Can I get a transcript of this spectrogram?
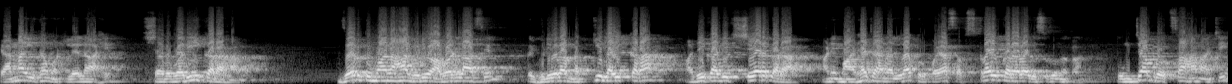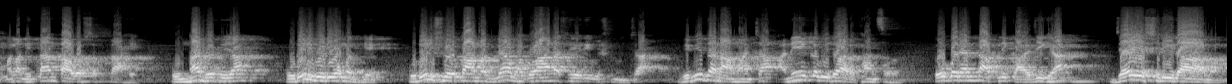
त्यांना इथं म्हटलेलं आहे शर्वरी करा. जर तुम्हाला हा व्हिडिओ आवडला असेल तर व्हिडिओला नक्की लाईक करा अधिकाधिक शेअर करा आणि माझ्या चॅनलला कृपया सबस्क्राईब करायला विसरू नका. तुमच्या प्रोत्साहनाची मला नितांत आवश्यकता आहे. पुन्हा भेटूया पुढील व्हिडिओमध्ये. पुढील श्लोकामधल्या भगवान श्रीहरी विष्णूंच्या विविध नामांच्या अनेकविध अर्थांसह. तोपर्यंत आपली काळजी घ्या. जय श्रीराम.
